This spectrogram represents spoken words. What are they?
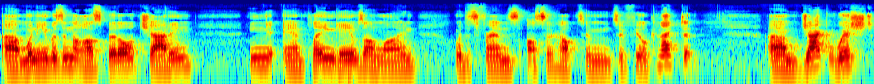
Um, when he was in the hospital, chatting and playing games online with his friends also helped him to feel connected. Um, Jack wished,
